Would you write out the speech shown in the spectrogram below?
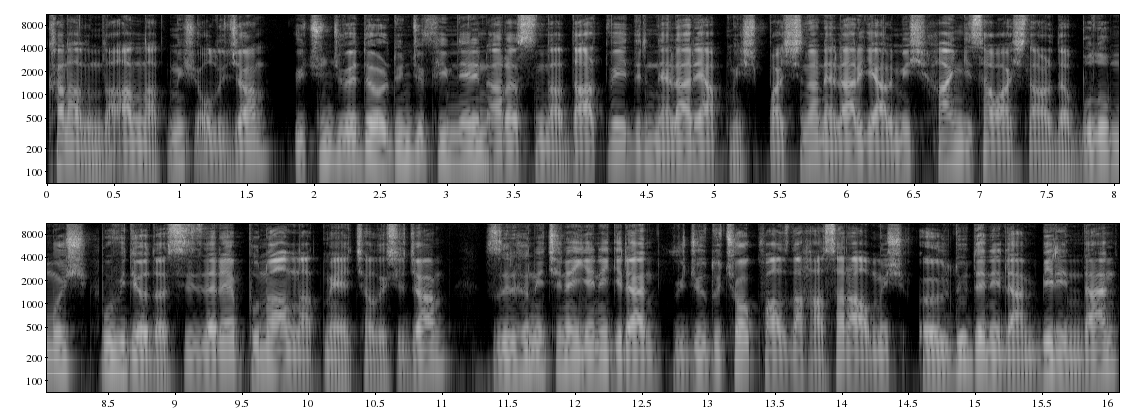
kanalımda anlatmış olacağım. Üçüncü ve dördüncü filmlerin arasında Darth Vader neler yapmış, başına neler gelmiş, hangi savaşlarda bulunmuş bu videoda sizlere bunu anlatmaya çalışacağım. Zırhın içine yeni giren, vücudu çok fazla hasar almış, öldü denilen birinden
